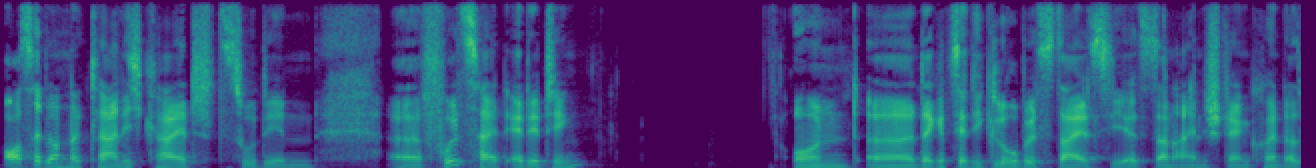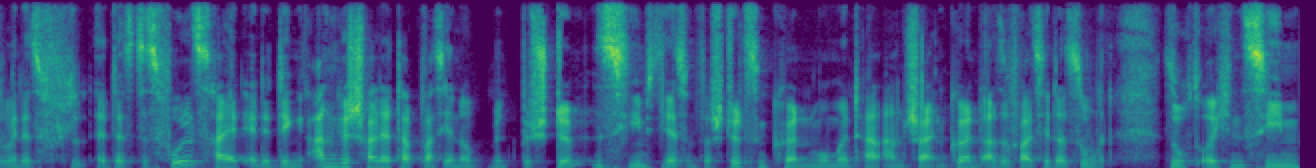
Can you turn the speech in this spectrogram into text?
außerdem noch eine Kleinigkeit zu den äh, Full-Site-Editing. Und äh, da gibt's ja die Global Styles, die ihr jetzt dann einstellen könnt. Also wenn ihr das, das, das Full-Site-Editing angeschaltet habt, was ihr nur mit bestimmten Themes, die das unterstützen können, momentan anschalten könnt. Also falls ihr das sucht, sucht euch ein Theme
